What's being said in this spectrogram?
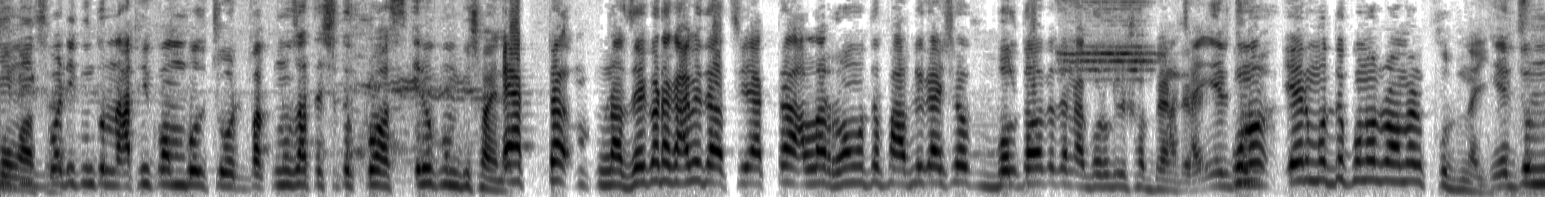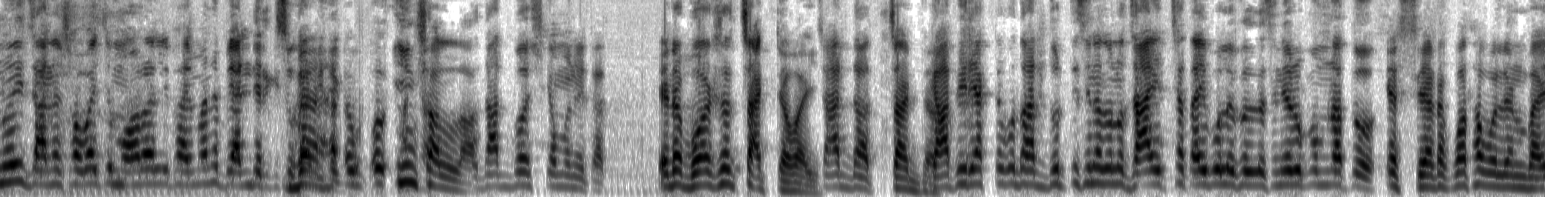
কম আছে। বডি কিন্তু নাভি কম্বল চোট বা কোন জাতের সাথে ক্রস এরকম বিষয় না। একটা না যে কটা গাবি যাচ্ছি একটা আল্লাহর রহমতে পাবলিক আইসে বলতে হবে যে না গরুগুলি সব ব্যান্ডের আচ্ছা, এর কোন এর মধ্যে কোন রকমের খুদ নাই। এর জন্যই জানে সবাই যে মহারালী ভাই মানে ব্যান্ডের কিছু গাভি দেখো। ইনশাল্লাহ। দাঁত বয়স কেমন এটা এটা বয়স হচ্ছে চারটা ভাই। চার দাঁত। চারটা গাভীর একটা কথা দাঁত ধরতেছি না জন্য যা ইচ্ছা তাই বলে ফেলতেছেন এরকম না তো। এসছে একটা কথা বলেন ভাই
